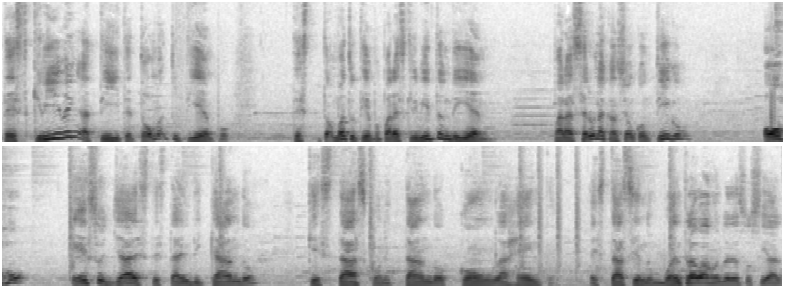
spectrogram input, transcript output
Te escriben a ti, te toman tu tiempo, te toma tu tiempo para escribirte un DM para hacer una canción contigo, ojo, eso ya te está indicando que estás conectando con la gente. Estás haciendo un buen trabajo en redes sociales,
